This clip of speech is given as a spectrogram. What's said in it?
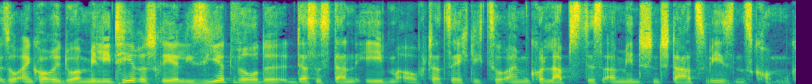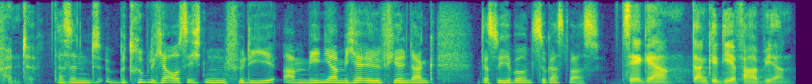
so ein Korridor militärisch realisiert würde, dass es dann eben auch tatsächlich zu einem Kollaps des armenischen Staatswesens kommen könnte. Das sind betrübliche Aussichten für die Armenier. Michael, vielen Dank, dass du hier bei uns zu Gast warst. Sehr gern. Danke dir, Fabian.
